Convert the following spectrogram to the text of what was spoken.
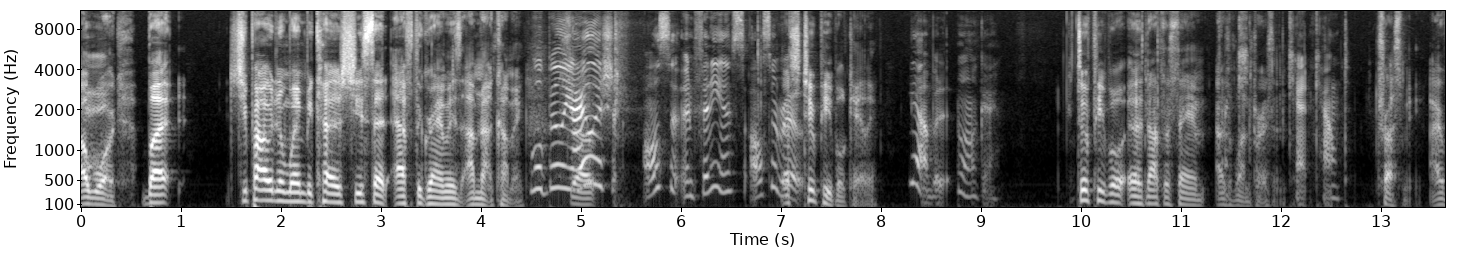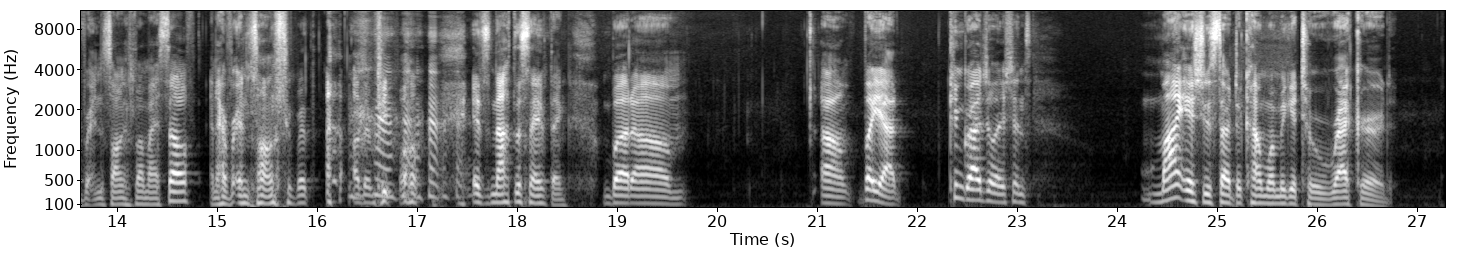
award. But she probably didn't win because she said "f the Grammys." I'm not coming. Well, Billie So- Eilish also and Finneas also wrote. That's two people, Kaylee. Yeah, but well, okay, Two people is not the same as one person. can't count. Trust me. I've written songs by myself and I've written songs with other people. it's not the same thing. But um um but yeah, congratulations. My issues start to come when we get to record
